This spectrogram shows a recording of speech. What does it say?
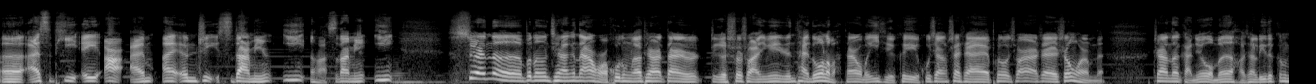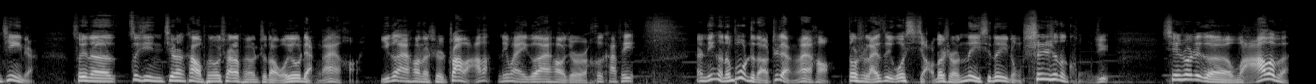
呃，S T A R M I N G Star 明一啊，Star 明一。虽然呢不能经常跟大家伙互动聊天，但是这个说实话，因为人太多了嘛，但是我们一起可以互相晒晒朋友圈啊，晒晒生活什么的，这样呢感觉我们好像离得更近一点。所以呢，最近经常看我朋友圈的朋友知道，我有两个爱好，一个爱好呢是抓娃娃，另外一个爱好就是喝咖啡。但你可能不知道，这两个爱好都是来自于我小的时候内心的一种深深的恐惧。先说这个娃娃吧，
